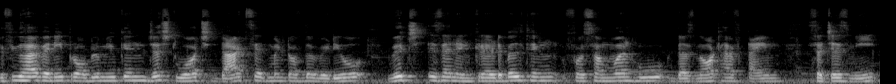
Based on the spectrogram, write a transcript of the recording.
if you have any problem you can just watch that segment of the video which is an incredible thing for someone who does not have time such as me.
